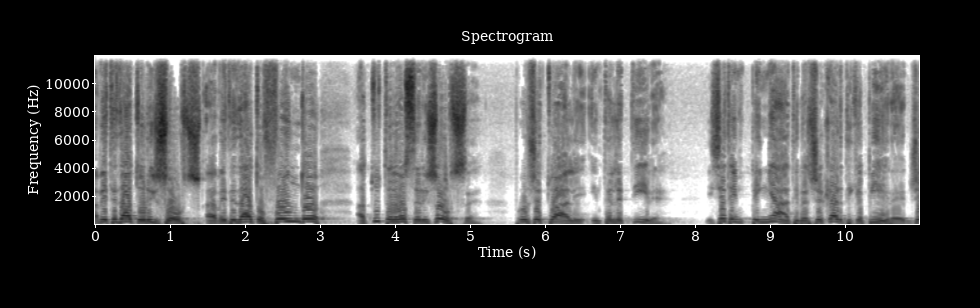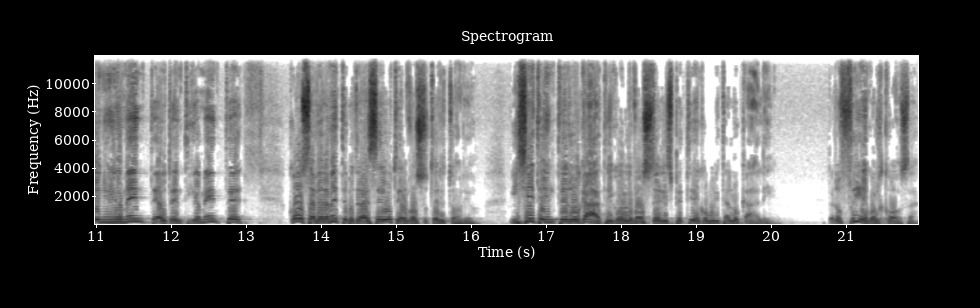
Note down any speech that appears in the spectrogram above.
avete dato risorse, avete dato fondo a tutte le vostre risorse progettuali, intellettive, vi siete impegnati per cercare di capire genuinamente, autenticamente cosa veramente poteva essere utile al vostro territorio. Vi siete interrogati con le vostre rispettive comunità locali per offrire qualcosa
